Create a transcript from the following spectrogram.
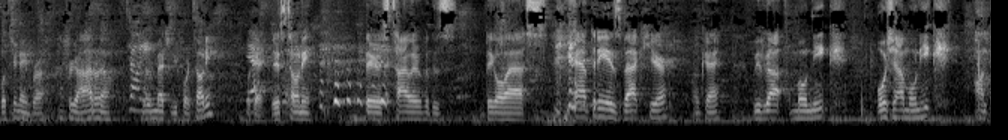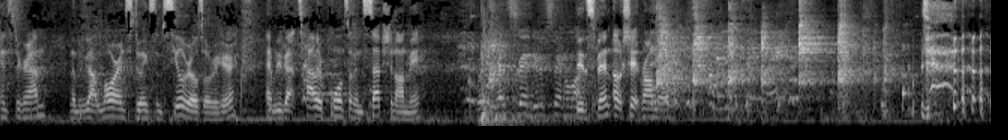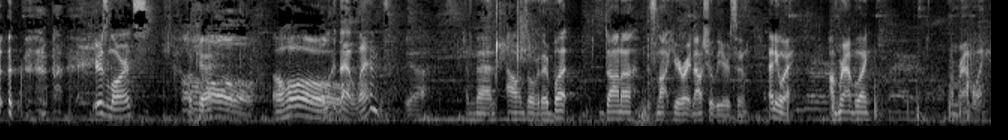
What's your name, bro? I forgot, I don't know. Tony. Never met you before. Tony? Okay, there's Tony. There's Tyler with his big ol' ass. Anthony is back here, okay? We've got Monique, Oja Monique on Instagram. And then we've got Lawrence doing some seal rows over here. And we've got Tyler pulling some Inception on me. Wait, do the spin, do the spin, hold on. Do the spin? Oh shit, wrong way. Here's Lawrence. Okay. Oh, Oh. look at that lens. Yeah. And then Alan's over there, but Donna is not here right now. She'll be here soon. Anyway, I'm rambling. I'm rambling.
